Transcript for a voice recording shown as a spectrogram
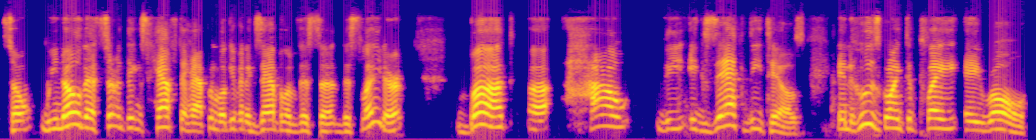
So we know that certain things have to happen. We'll give an example of this uh, this later, but uh, how the exact details in who's going to play a role,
